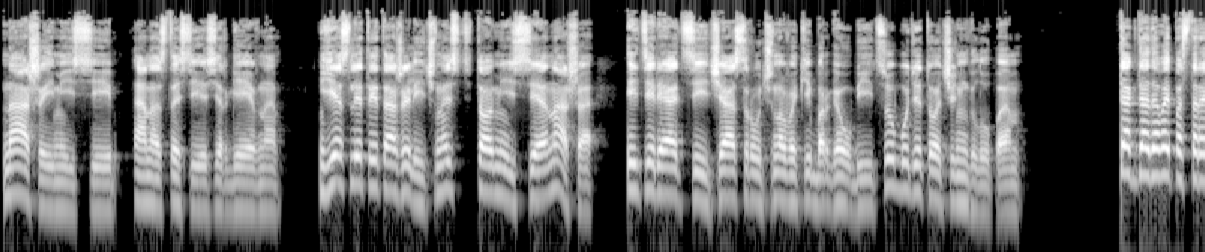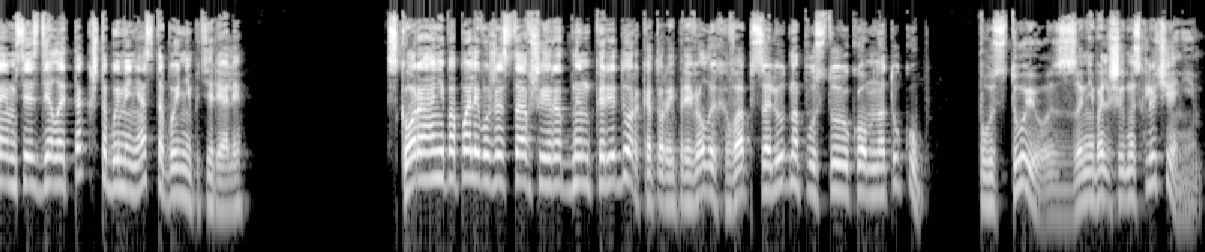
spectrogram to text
«Нашей миссии, Анастасия Сергеевна», если ты та же личность, то миссия наша, и терять сейчас ручного киборга-убийцу будет очень глупо». «Тогда давай постараемся сделать так, чтобы меня с тобой не потеряли». Скоро они попали в уже ставший родным коридор, который привел их в абсолютно пустую комнату куб. Пустую, за небольшим исключением.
